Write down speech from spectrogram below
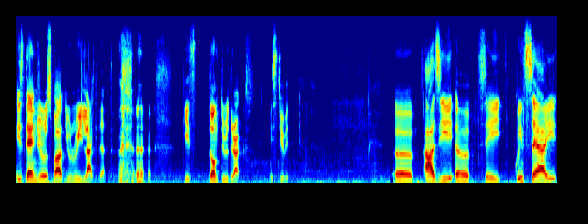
He's dangerous, but you really like that. He's don't do drugs. He's stupid. Uh, uh, say queen size,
